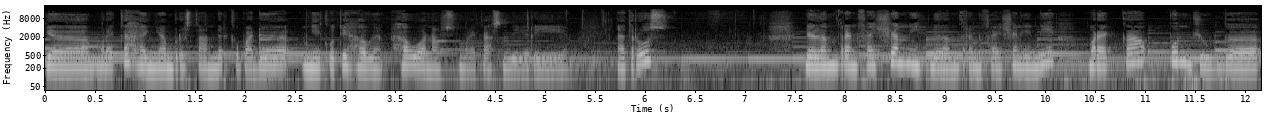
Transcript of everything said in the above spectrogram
ya mereka hanya berstandar kepada mengikuti hawa, hawa nafsu mereka sendiri. Nah, terus dalam tren fashion nih, dalam tren fashion ini mereka pun juga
